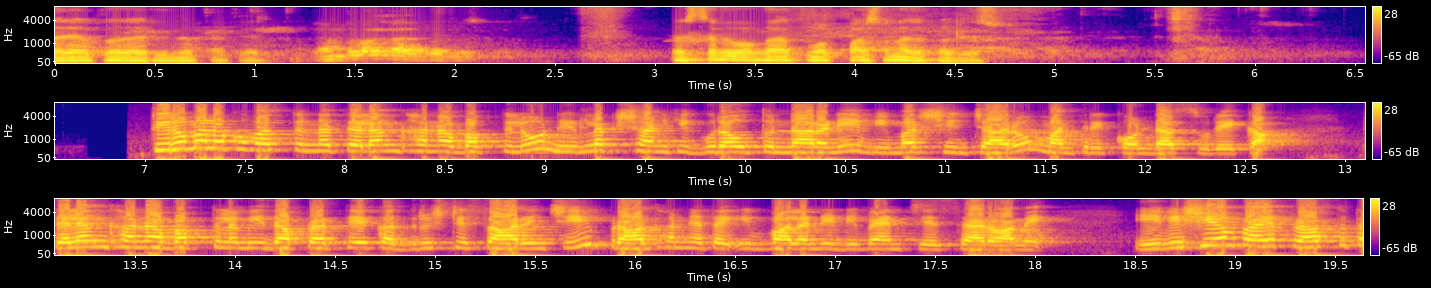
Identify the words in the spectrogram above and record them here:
దర్యాప్తులో జరిగిందో? ప్రస్తుతానికి ఒక ఒక పర్సన్ అది ప్రదేశ్ తిరుమలకు వస్తున్న తెలంగాణ భక్తులు నిర్లక్ష్యానికి గురవుతున్నారని విమర్శించారు మంత్రి కొండా సురేఖ. తెలంగాణ భక్తుల మీద ప్రత్యేక దృష్టి సారించి ప్రాధాన్యత ఇవ్వాలని డిమాండ్ చేశారు ఆమె. ఈ విషయంపై ప్రస్తుత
